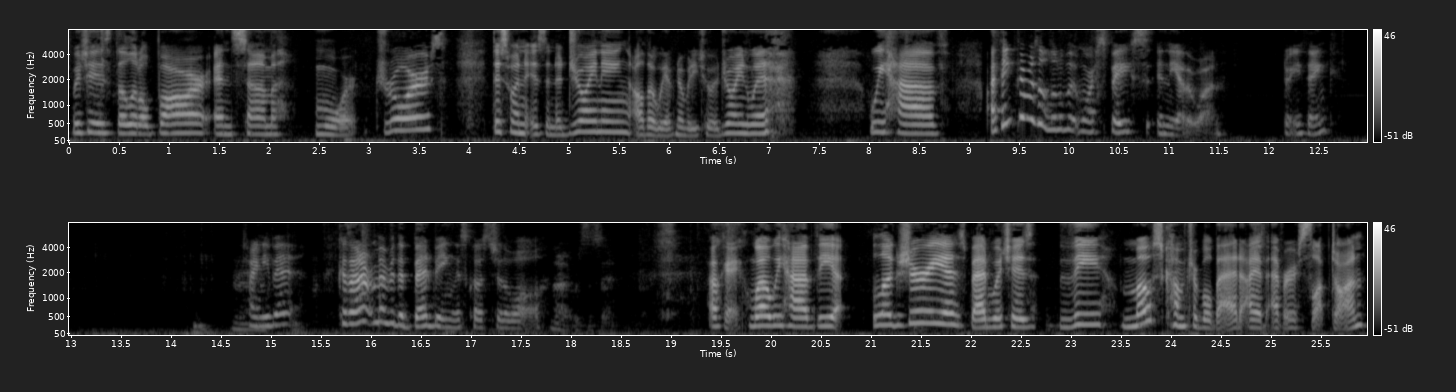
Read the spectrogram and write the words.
which is the little bar and some more drawers. This one is an adjoining, although we have nobody to adjoin with. We have, I think there was a little bit more space in the other one, don't you think? Hmm. Tiny bit? Because I don't remember the bed being this close to the wall. No, it was the same. Okay, well, we have the luxurious bed, which is the most comfortable bed I have ever slept on.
